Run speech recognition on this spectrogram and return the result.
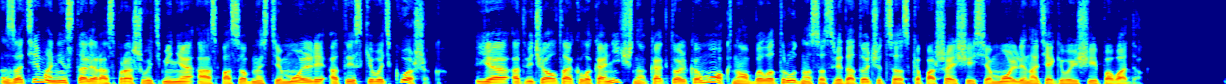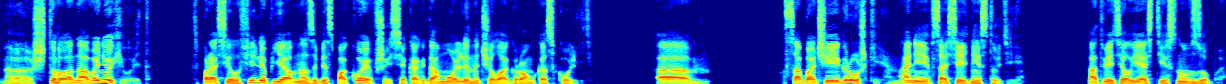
Затем они стали расспрашивать меня о способности Молли отыскивать кошек. Я отвечал так лаконично, как только мог, но было трудно сосредоточиться с копошащейся Молли, натягивающей поводок. «Э, «Что она вынюхивает?» — спросил Филипп, явно забеспокоившийся, когда Молли начала громко скулить. «Э, собачьи игрушки, они в соседней студии», — ответил я, стиснув зубы.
